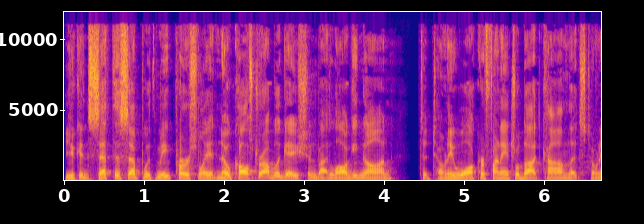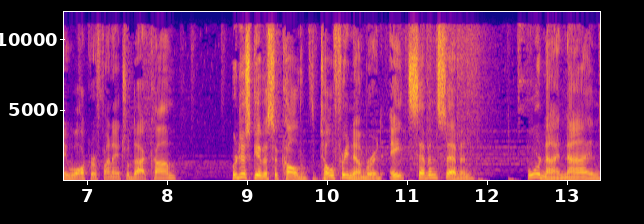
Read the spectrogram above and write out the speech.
You can set this up with me personally at no cost or obligation by logging on to TonyWalkerFinancial.com. That's TonyWalkerFinancial.com. Or just give us a call at the toll free number at 877 499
